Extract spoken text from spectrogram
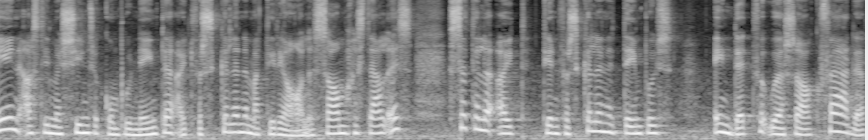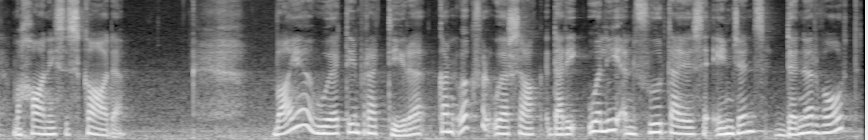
en as die masjien se komponente uit verskillende materiale saamgestel is, sit hulle uit teen verskillende tempos en dit veroorsaak verder meganiese skade. Baie hoë temperature kan ook veroorsaak dat die olie in voertuie se engines dunner word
